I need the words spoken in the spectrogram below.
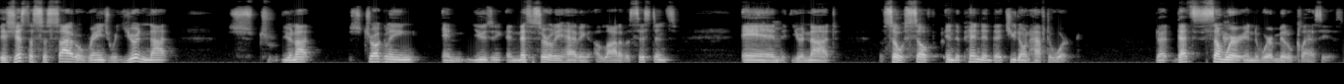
it's just a societal range where you're not, you're not struggling and using and necessarily having a lot of assistance, and mm-hmm. you're not so self independent that you don't have to work. That that's somewhere in where middle class is.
